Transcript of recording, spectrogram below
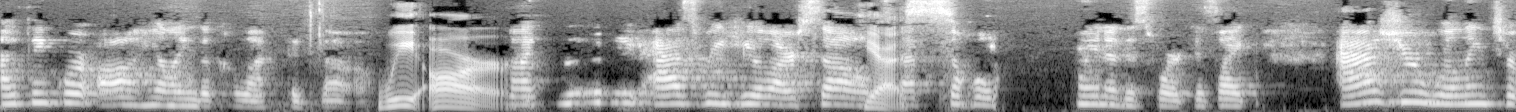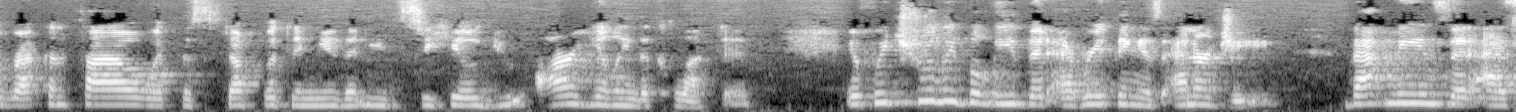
I think we're all healing the collective, though. We are. Like literally, as we heal ourselves, yes. that's the whole point of this work. Is like as you're willing to reconcile with the stuff within you that needs to heal, you are healing the collective. If we truly believe that everything is energy, that means that as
